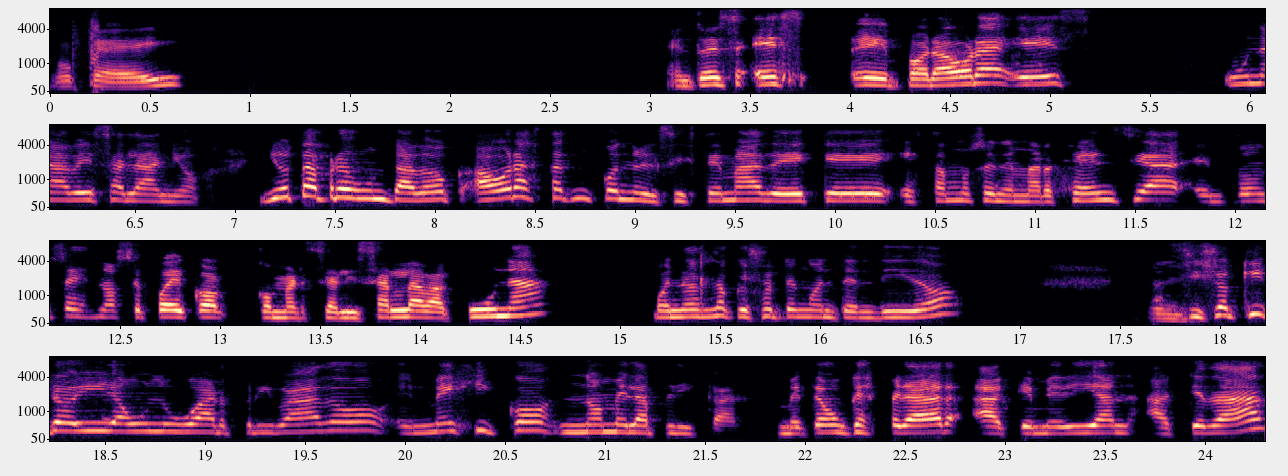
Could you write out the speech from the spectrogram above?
Ok. Entonces, es, eh, por ahora es una vez al año. Y otra pregunta, Doc, ahora están con el sistema de que estamos en emergencia, entonces no se puede co comercializar la vacuna. Bueno, es lo que yo tengo entendido. Sí. Si yo quiero ir a un lugar privado en México, no me la aplican. Me tengo que esperar a que me digan a qué edad,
